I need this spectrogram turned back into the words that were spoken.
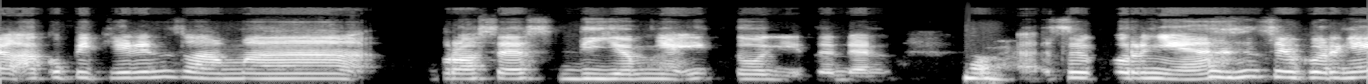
yang aku pikirin selama proses diemnya itu gitu dan, Mhm. eee, syukurnya syukurnya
